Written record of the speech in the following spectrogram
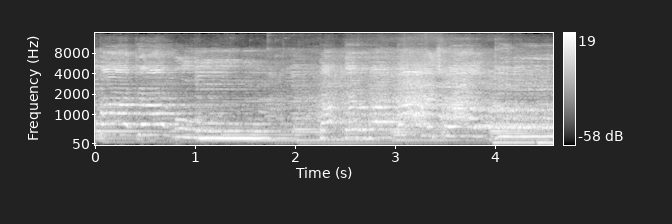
padamu tak terbatas waktu.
